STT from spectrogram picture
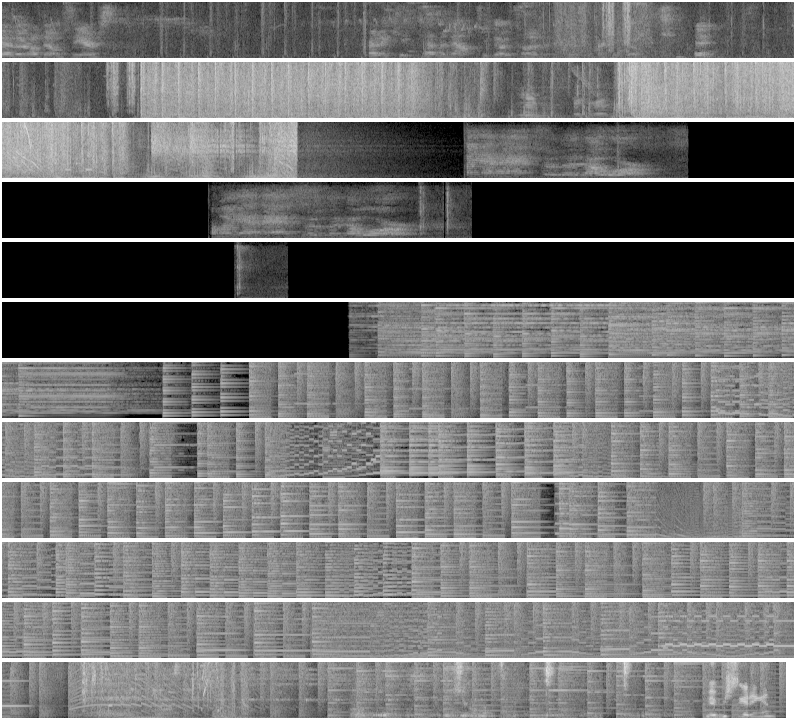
Yeah, they're all downstairs. Trying to kick Kevin out to go tell him it's his turn to go. Maybe she's getting in.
